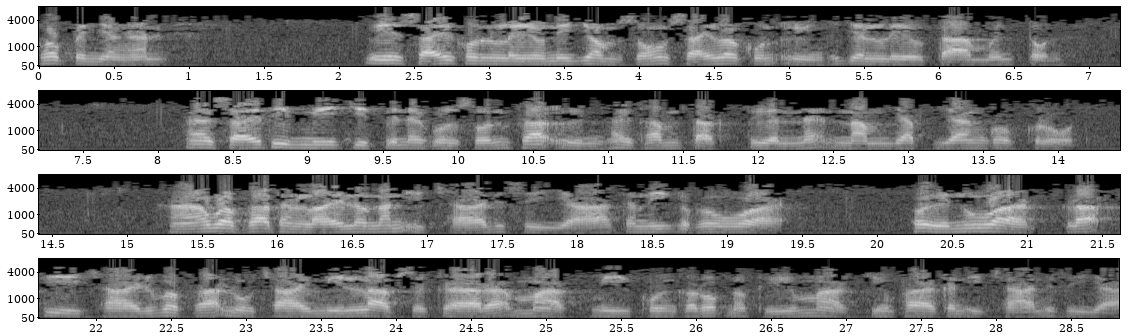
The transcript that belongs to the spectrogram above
เขาเป็นอย่างนั้น วิสัยคนเลวนี่ย่อมสงสัยว่าคนอื่นเขาจะเลวตามเหมือนตน อาศัยที่มีจิตเป็นอกุศลพระอื่นให้คำตักเตือนแนะนำยับยั้งก็โกรธ หาว่าพระทั้งหลายแล้วนั้นอิจฉาทิษยาทั้งนี้ก็เพราะว่าเพราะเห็นว่าพระพี่ชายหรือว่าพระลูกชายมีลาบสการะมาก มีคนเคารพนับถือมากจึงพากันอิจฉาทิษยา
